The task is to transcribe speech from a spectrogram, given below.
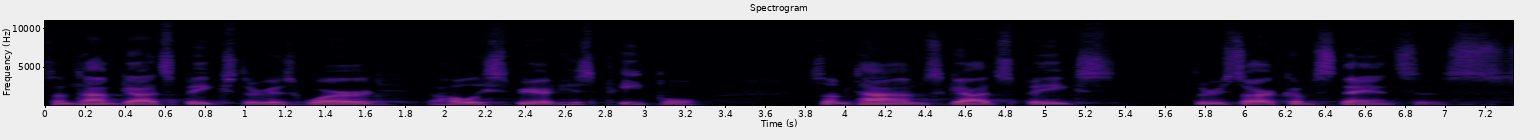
Sometimes God speaks through His Word, the Holy Spirit, His people. Sometimes God speaks through circumstances.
